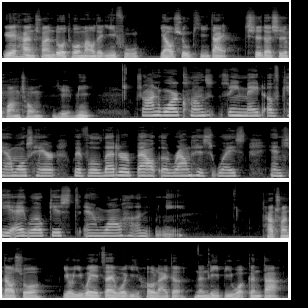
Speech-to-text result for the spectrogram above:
约翰穿骆驼毛的衣服，腰束皮带，吃的是蝗虫、野蜜。 John wore clothing made of camel's hair with a leather belt around his waist, and he ate locusts and wild honey. 他传道说：“有一位在我以后来的，能力比我更大，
